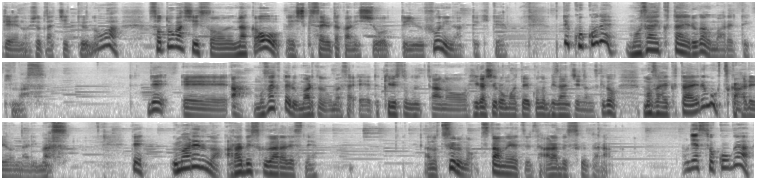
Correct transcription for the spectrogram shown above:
系の人たちっていうのは外が質素の中を色彩豊かにしようっていう風になってきてでここでモザイクタイルが生まれてきますで、えー、あ、モザイクタイル生まれたのごめんなさい。えっ、ー、と、キリストの、あの、東ローマ帝国のビザンチンなんですけど、モザイクタイルも使われるようになります。で、生まれるのはアラベスク柄ですね。あの、鶴の、ツタのやつです。アラベスク柄。で、そこが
